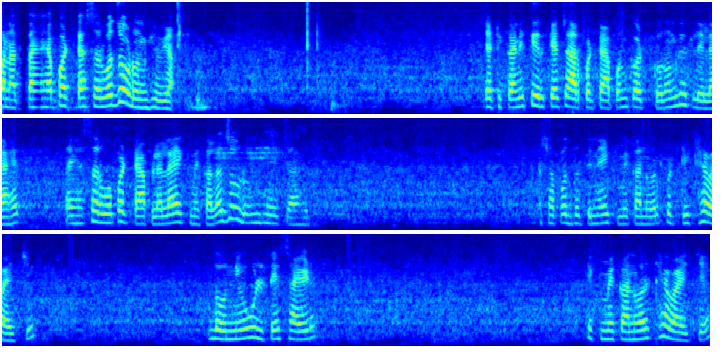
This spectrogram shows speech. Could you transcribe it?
आपण आता ह्या पट्ट्या सर्व जोडून घेऊया. या ठिकाणी तिरक्या चार पट्ट्या आपण कट करून घेतलेल्या आहेत. तर ह्या सर्व पट्ट्या आपल्याला एकमेकाला जोडून घ्यायच्या आहेत. अशा पद्धतीने एकमेकांवर पट्टी ठेवायची. दोन्ही उलटे साईड एकमेकांवर ठेवायचे.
